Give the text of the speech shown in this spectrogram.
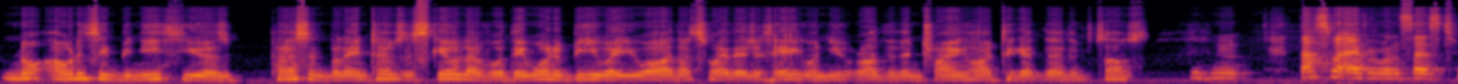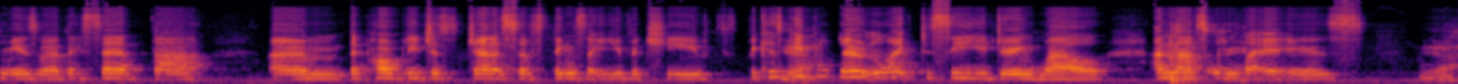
not I wouldn't say beneath you as a person, but in terms of skill level, they want to be where you are. That's why they're just hating on you rather than trying hard to get there themselves. Mm-hmm. That's what everyone says to me as well. They said that um, they're probably just jealous of things that you've achieved because yeah. people don't like to see you doing well, and that's all that it is. Yeah.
